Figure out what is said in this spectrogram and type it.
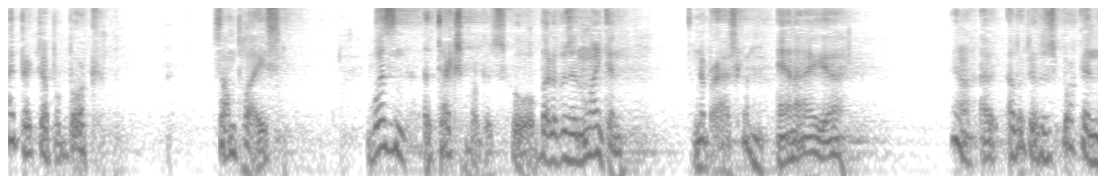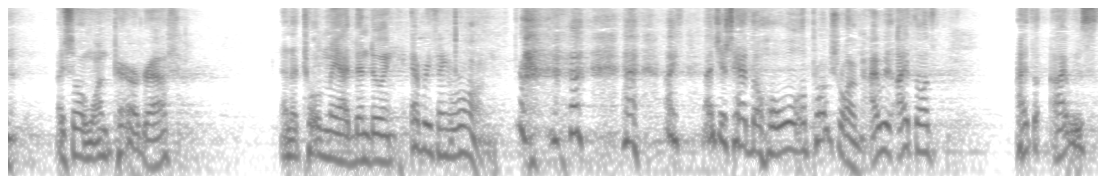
I picked up a book someplace. It wasn't a textbook at school, but it was in Lincoln, Nebraska. And I, uh, you know, I, I looked at this book and I saw one paragraph and it told me I'd been doing everything wrong. I, I just had the whole approach wrong. I, was, I thought I, thought I was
